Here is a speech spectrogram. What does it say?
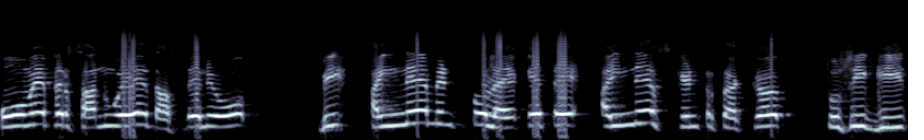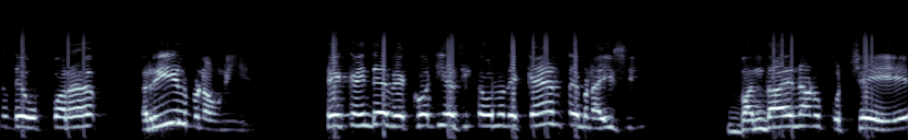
ਉਵੇਂ ਫਿਰ ਸਾਨੂੰ ਇਹ ਦੱਸਦੇ ਨੇ ਉਹ ਵੀ ਇੰਨੇ ਮਿੰਟ ਤੋਂ ਲੈ ਕੇ ਤੇ ਇੰਨੇ ਸਕਿੰਟ ਤੱਕ ਤੁਸੀਂ ਗੀਤ ਦੇ ਉੱਪਰ ਰੀਲ ਬਣਾਉਣੀ ਹੈ। ਤੇ ਕਹਿੰਦੇ ਵੇਖੋ ਜੀ, ਅਸੀਂ ਤਾਂ ਉਹਨਾਂ ਦੇ ਕਹਿਣ ਤੇ ਬਣਾਈ ਸੀ। ਬੰਦਾ ਇਹਨਾਂ ਨੂੰ ਪੁੱਛੇ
